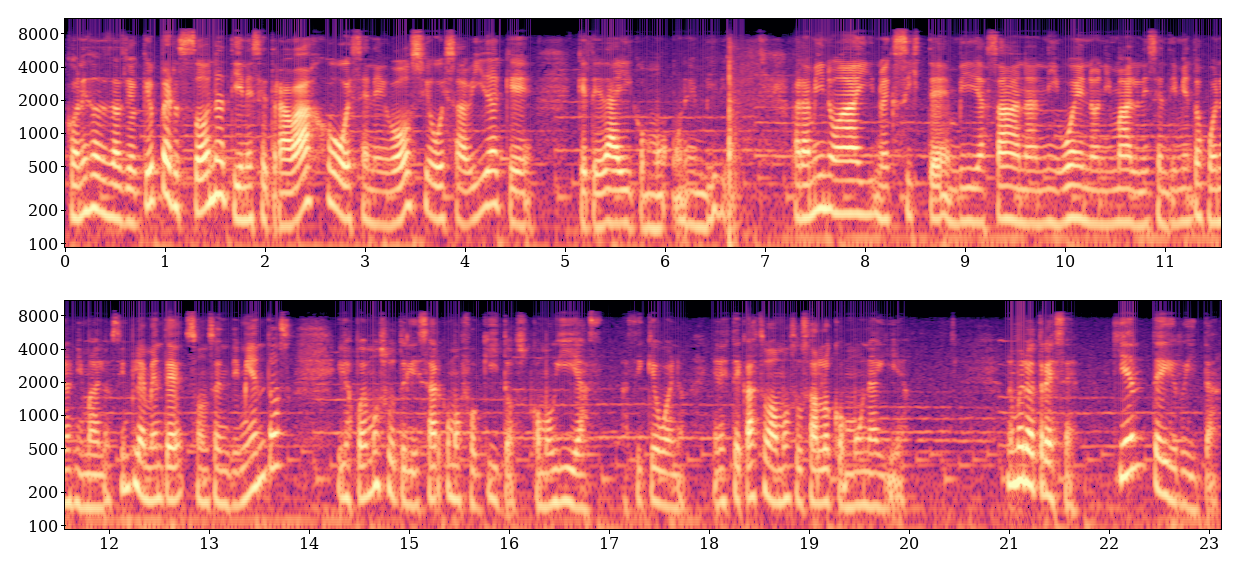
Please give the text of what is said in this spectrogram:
Con esa sensación, ¿qué persona tiene ese trabajo o ese negocio o esa vida que, que te da ahí como una envidia? Para mí no hay, no existe envidia sana, ni bueno ni malo, ni sentimientos buenos ni malos. Simplemente son sentimientos y los podemos utilizar como foquitos, como guías. Así que bueno, en este caso vamos a usarlo como una guía. Número 13. ¿Quién te irrita?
